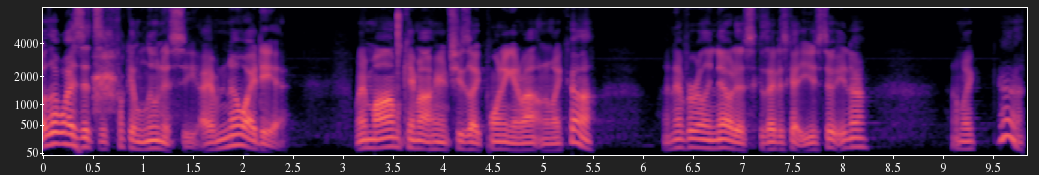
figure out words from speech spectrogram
Otherwise, it's a fucking lunacy. I have no idea. My mom came out here and she's like pointing it out, and I'm like, huh. I never really noticed because I just got used to it, you know. I'm like, huh.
